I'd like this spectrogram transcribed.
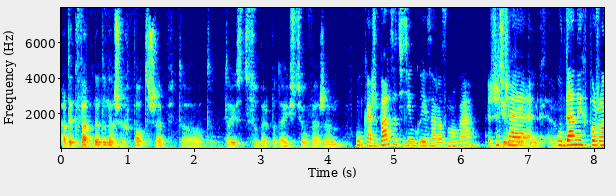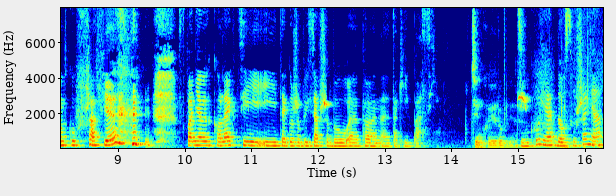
adekwatne do naszych potrzeb. To, to, to jest super podejście, uważam. Łukasz, bardzo Ci dziękuję za rozmowę. Życzę udanych porządków w szafie, wspaniałych kolekcji i tego, żebyś zawsze był e, pełen takiej pasji. Dziękuję również. Dziękuję, do usłyszenia.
